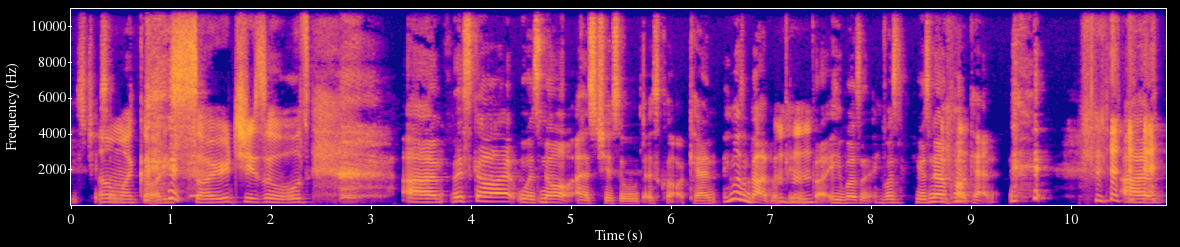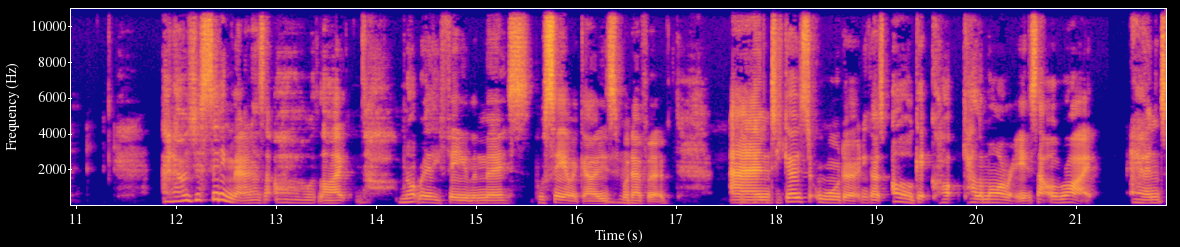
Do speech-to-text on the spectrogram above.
He's chiseled. Oh my god, he's so chiseled. Um, this guy was not as chiseled as Clark Kent. He wasn't bad looking, mm-hmm. but he wasn't. He was. He was no Clark Kent. um, and I was just sitting there, and I was like, "Oh, like I'm not really feeling this. We'll see how it goes. Mm-hmm. Whatever." And mm-hmm. he goes to order and he goes, Oh, I'll get calamari. Is that all right? And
